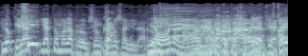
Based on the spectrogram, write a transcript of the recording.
Lo que ¿Ya, sí. ya tomó la producción Carlos Aguilar. No, no, no, hermano, ¿qué pasó? Aquí estoy.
